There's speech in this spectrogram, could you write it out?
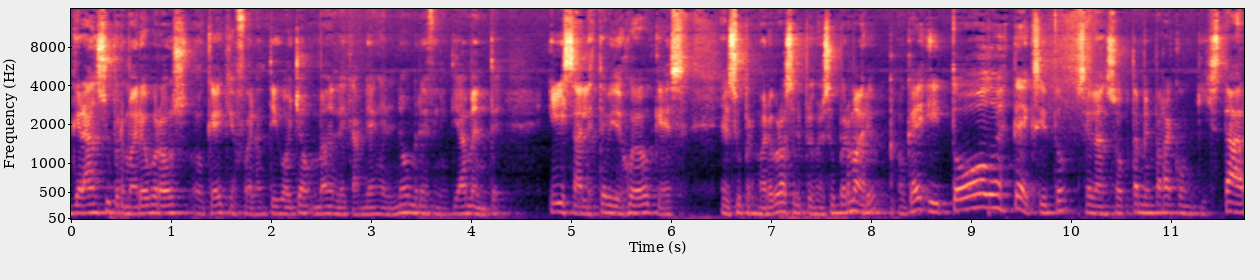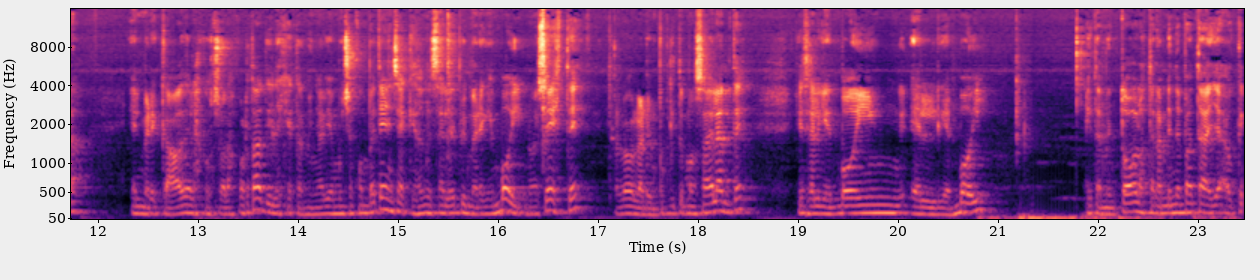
gran Super Mario Bros, okay, que fue el antiguo Jumpman, le cambian el nombre definitivamente y sale este videojuego que es el Super Mario Bros, el primer Super Mario, okay, y todo este éxito se lanzó también para conquistar el mercado de las consolas portátiles, que también había mucha competencia, que es donde sale el primer Game Boy, no es este, lo hablaré un poquito más adelante, que es el Game Boy, el Game Boy, y también todos los estarán viendo en pantalla, ¿ok?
